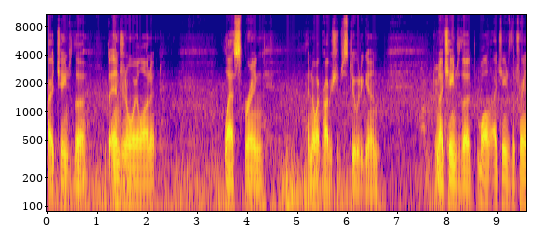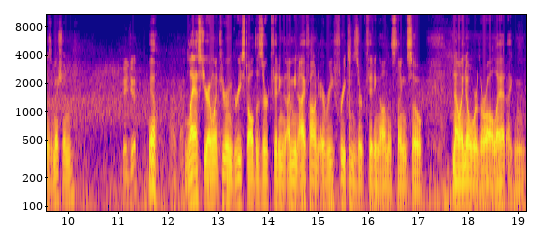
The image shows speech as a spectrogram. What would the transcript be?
I changed the, the engine oil on it last spring. I know I probably should just do it again. And I changed the, well, I changed the transmission. Did you? Yeah. Okay. Last year I went through and greased all the Zerk fittings. I mean, I found every freaking Zerk fitting on this thing, so now I know where they're all at. I can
